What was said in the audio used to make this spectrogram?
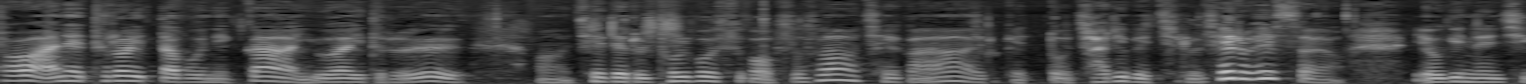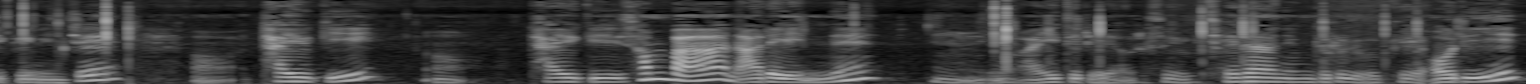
저 안에 들어있다 보니까 이 아이들을 어, 제대로 돌볼 수가 없어서 제가 이렇게 또 자리 배치를 새로 했어요. 여기는 지금 이제 어, 다육이 어, 다육이 선반 아래에 있는 음, 아이들이에요. 그래서 여기 제라늄들을 이렇게 어린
